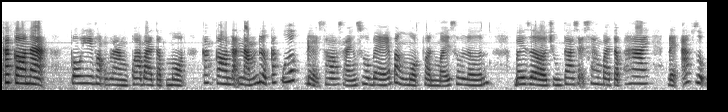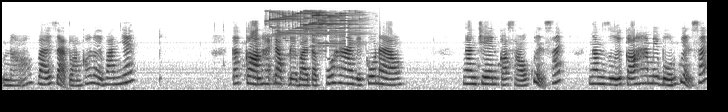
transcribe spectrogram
Các con ạ, à, cô hy vọng rằng qua bài tập 1, các con đã nắm được các bước để so sánh số bé bằng một phần mấy số lớn. Bây giờ chúng ta sẽ sang bài tập 2 để áp dụng nó với giả toán có lời văn nhé. Các con hãy đọc đề bài tập số 2 với cô nào. Ngăn trên có 6 quyển sách, ngăn dưới có 24 quyển sách.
